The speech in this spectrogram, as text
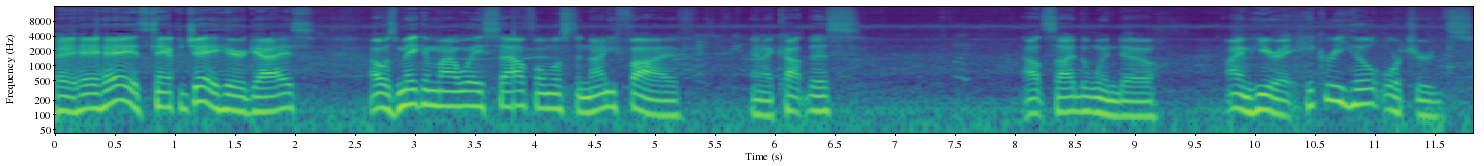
Hey, hey, hey, it's Tampa Jay here, guys. I was making my way south almost to 95, and I caught this outside the window. I am here at Hickory Hill Orchards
